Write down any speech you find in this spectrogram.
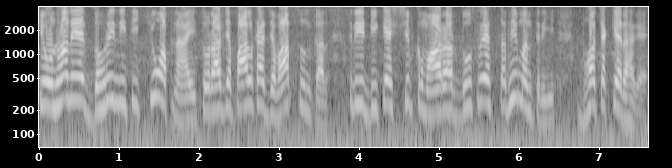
कि उन्होंने दोहरी नीति क्यों अपनाई तो राज्यपाल का जवाब सुनकर श्री डीके शिव कुमार और दूसरे सभी मंत्री भौचक्के रह गए।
